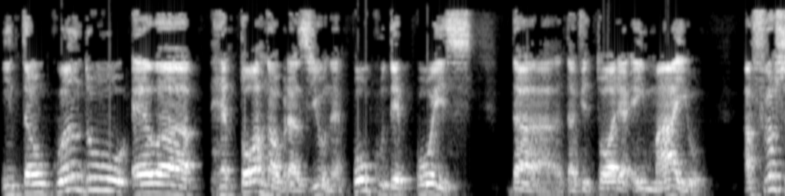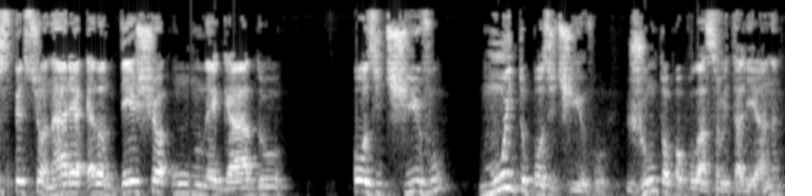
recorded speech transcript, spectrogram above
Então, quando ela retorna ao Brasil, né, pouco depois da, da vitória em maio, a Força Expedicionária ela deixa um legado positivo, muito positivo, junto à população italiana,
